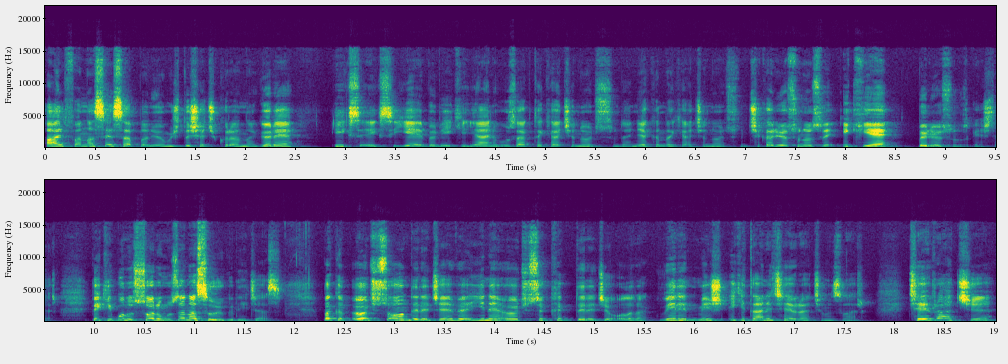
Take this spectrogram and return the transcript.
Alfa nasıl hesaplanıyormuş dış açı kuralına göre? x eksi y bölü 2 yani uzaktaki açının ölçüsünden yakındaki açının ölçüsünü çıkarıyorsunuz ve 2'ye bölüyorsunuz gençler. Peki bunu sorumuza nasıl uygulayacağız? Bakın ölçüsü 10 derece ve yine ölçüsü 40 derece olarak verilmiş iki tane çevre açımız var. Çevre açı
